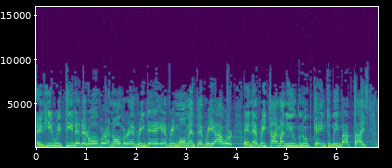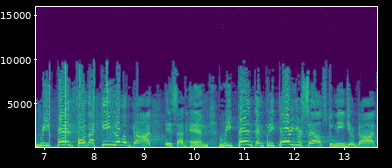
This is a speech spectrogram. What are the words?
And he repeated it over and over every day, every moment, every hour, and every time a new group came to be baptized. Repent for the kingdom of God is at hand. Repent and prepare yourselves to meet your God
